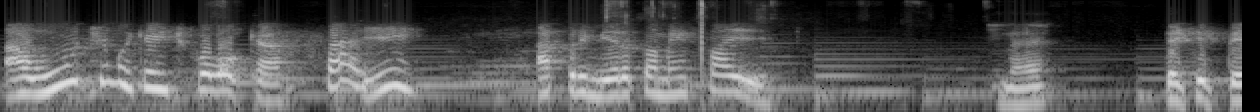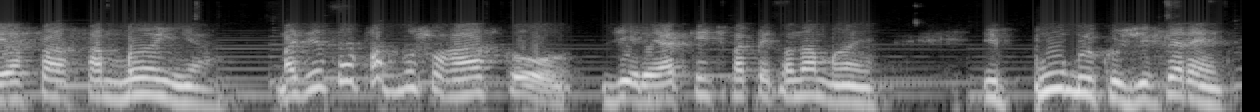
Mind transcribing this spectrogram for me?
a última que a gente colocar sair, a primeira também sair. Né? Tem que ter essa, essa manha. Mas isso é fato do churrasco direto que a gente vai pegando a manha. E públicos diferentes.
